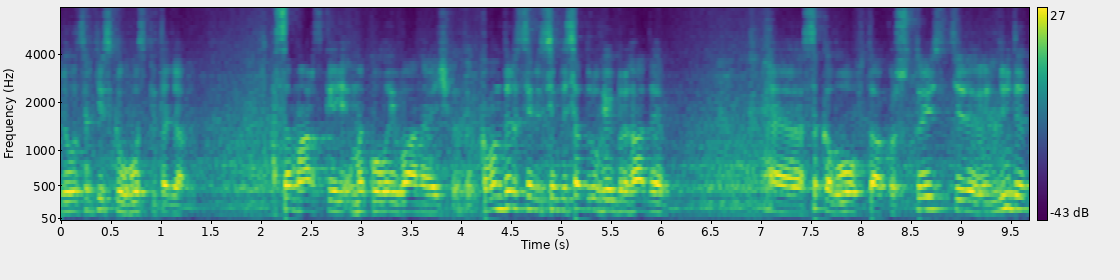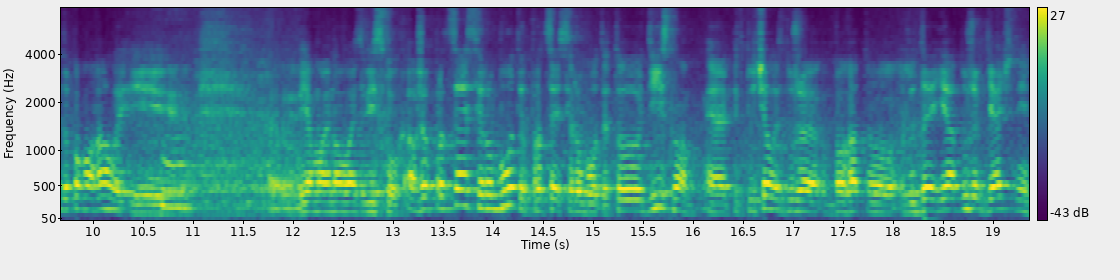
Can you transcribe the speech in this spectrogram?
Білоцерківського госпіталя. Самарський Микола Іванович, командир 72-ї бригади Соколов також. Тобто е, люди допомагали і е, я маю на увазі військових. А вже в процесі роботи, в процесі роботи, то дійсно е, підключалось дуже багато людей. Я дуже вдячний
